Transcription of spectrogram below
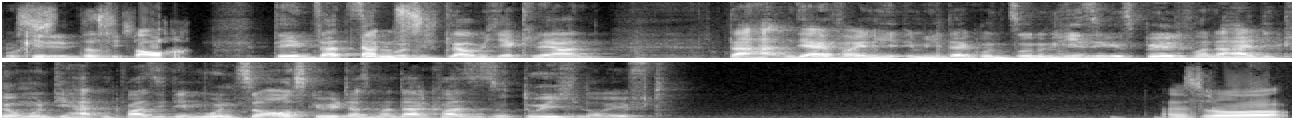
Okay, den, das ist auch. Den Satz den muss ich, glaube ich, erklären. Da hatten die einfach in, im Hintergrund so ein riesiges Bild von der Heidi Klum und die hatten quasi den Mund so ausgehöhlt, dass man da quasi so durchläuft. Also,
